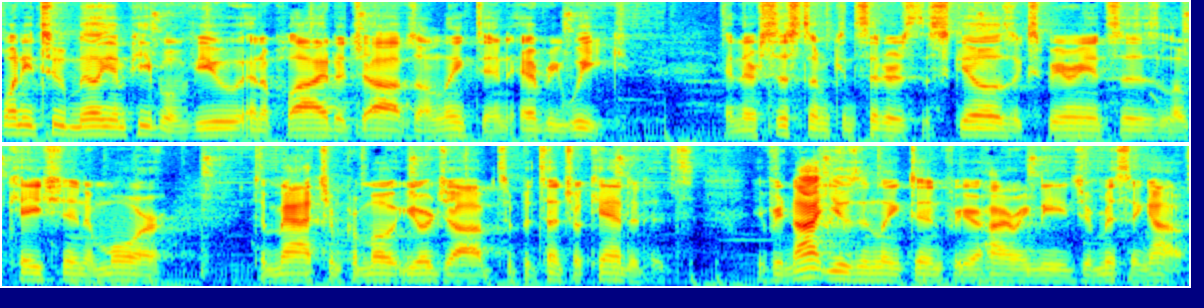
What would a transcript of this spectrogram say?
22 million people view and apply to jobs on LinkedIn every week, and their system considers the skills, experiences, location, and more to match and promote your job to potential candidates. If you're not using LinkedIn for your hiring needs, you're missing out.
